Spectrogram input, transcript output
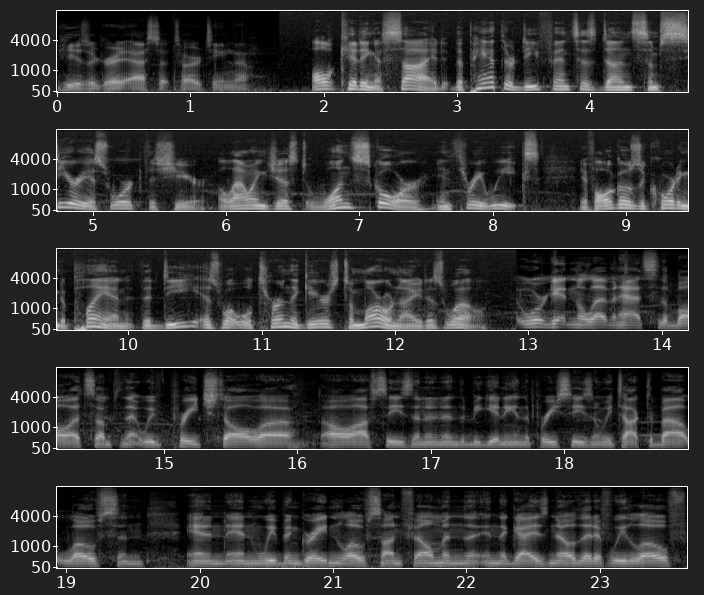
he is a great asset to our team now. All kidding aside, the Panther defense has done some serious work this year, allowing just one score in three weeks. If all goes according to plan, the D is what will turn the gears tomorrow night as well. We're getting 11 hats to the ball. That's something that we've preached all uh, all off season and in the beginning in the preseason. We talked about loafs and and and we've been grading loafs on film, and the, and the guys know that if we loaf,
